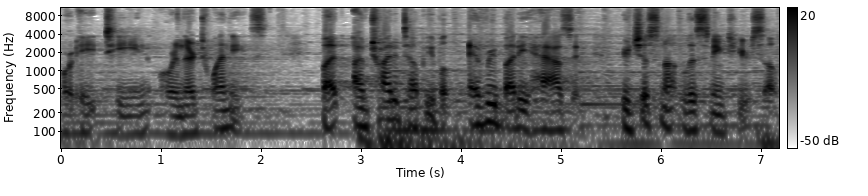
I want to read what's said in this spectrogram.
or 18 or in their 20s. But I'm trying to tell people everybody has it. You're just not listening to yourself.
